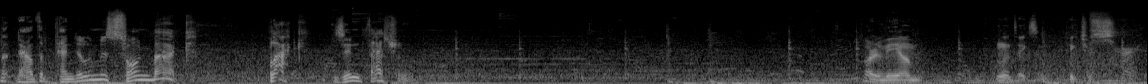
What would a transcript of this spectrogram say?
But now the pendulum is swung back. Black is in fashion. Pardon me, I'm, I'm gonna take some pictures. Sure.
